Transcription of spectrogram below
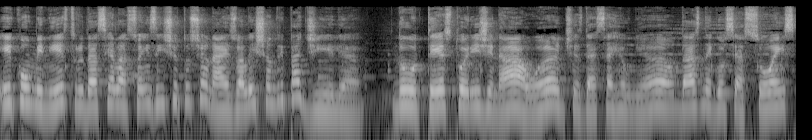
e com o ministro das Relações Institucionais, o Alexandre Padilha. No texto original, antes dessa reunião, das negociações,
